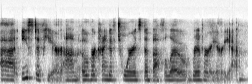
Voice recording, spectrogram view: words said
uh, east of here, um, over kind of towards the Buffalo River area.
